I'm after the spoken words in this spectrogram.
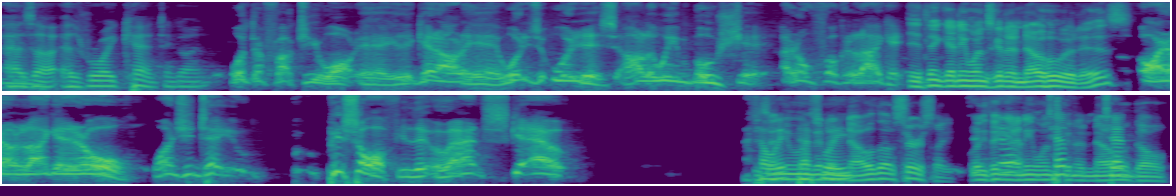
as uh, as Roy Kent and going, "What the fuck do you want here? Get out of here! What is what is this Halloween bullshit? I don't fucking like it. You think anyone's going to know who it is? Oh, I don't like it at all. Why don't you take piss off, you little ants? Get out." That's Is anyone that's gonna know, though? Seriously. Do you think Yeah, anyone's to know Ted- and go, T-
